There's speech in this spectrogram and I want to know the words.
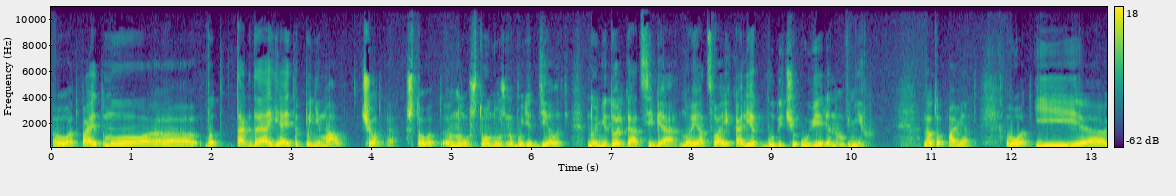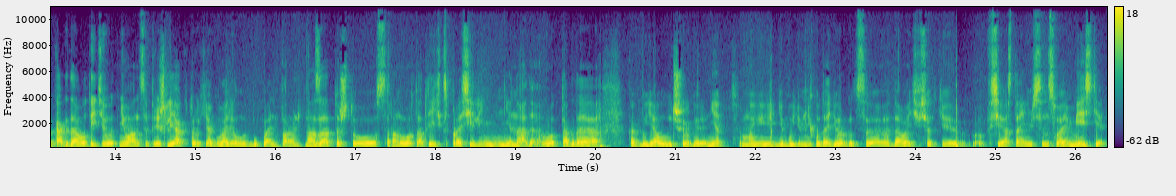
Вот, поэтому э, вот тогда я это понимал четко, что, вот, ну, что нужно будет делать. Но не только от себя, но и от своих коллег, будучи уверенным в них на тот момент. Вот. И э, когда вот эти вот нюансы пришли, о которых я говорил вот буквально пару минут назад, то, что сторону вот Атлетик спросили, не надо, вот тогда как бы я лучше говорю, нет, мы не будем никуда дергаться, давайте все-таки все останемся на своем месте.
